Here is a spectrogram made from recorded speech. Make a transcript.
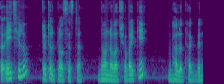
তো এই ছিল টোটাল প্রসেসটা ধন্যবাদ সবাইকে। ভালো থাকবেন।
